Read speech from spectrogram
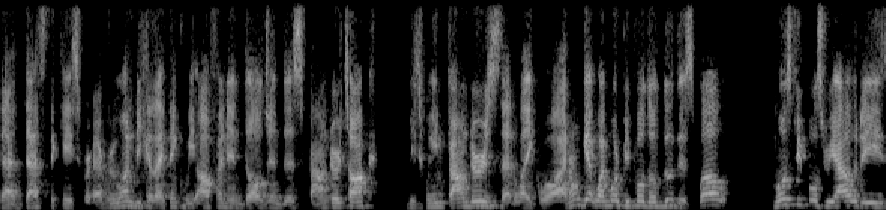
that that's the case for everyone because I think we often indulge in this founder talk between founders that like, well, I don't get why more people don't do this. Well, most people's reality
